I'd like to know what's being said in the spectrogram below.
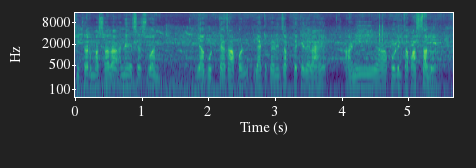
शिखर मसाला आणि एस एस वन या गुटख्याचा आपण या ठिकाणी जप्त केलेला आहे आणि पुढील तपास चालू आहे.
